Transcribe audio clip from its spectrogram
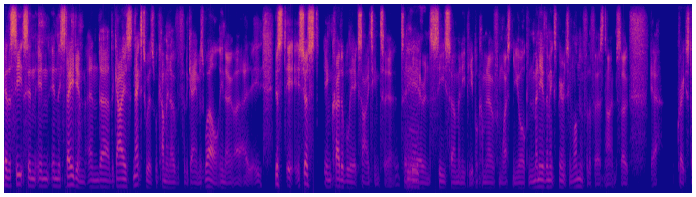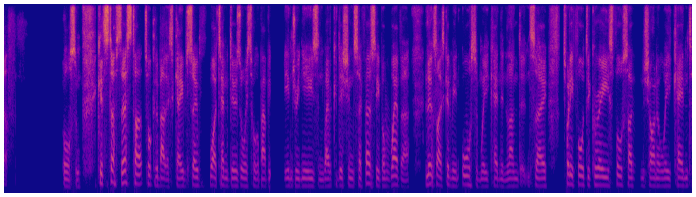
at the seats in in, in the stadium, and uh, the guys next to us were coming over for the game as well. You know, uh, it just it, it's just incredibly exciting to to mm. hear and see so many people coming over from West New York, and many of them experiencing London for the first time. So, yeah, great stuff. Awesome, good stuff. So let's start talking about this game. So what I tend to do is always talk about the injury news and weather conditions. So firstly, the weather it looks like it's going to be an awesome weekend in London. So 24 degrees, full sunshine all weekend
